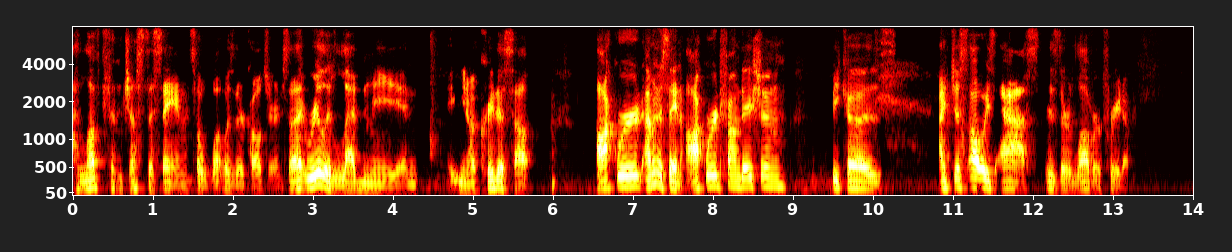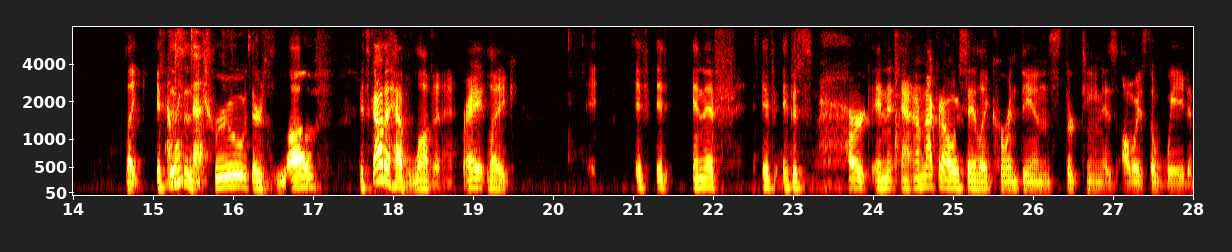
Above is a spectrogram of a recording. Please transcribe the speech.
I loved them just the same. And so what was their culture? And so that really led me and, you know, created a awkward, I'm going to say an awkward foundation because I just always asked, is there love or freedom? Like, if this like is that. true, there's love, it's got to have love in it, right? Like, if it, and if, if if it's heart and, and I'm not going to always say like Corinthians 13 is always the way to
